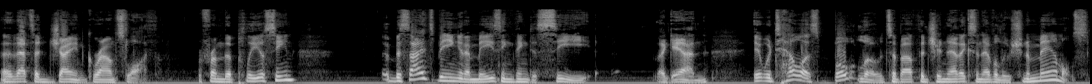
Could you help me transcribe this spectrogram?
Uh, that's a giant ground sloth. From the Pliocene, besides being an amazing thing to see, again, it would tell us boatloads about the genetics and evolution of mammals.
